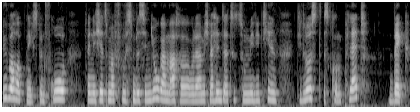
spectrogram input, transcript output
Überhaupt nichts. Ich bin froh, wenn ich jetzt mal früh ein bisschen Yoga mache oder mich mal hinsetze zum Meditieren, die Lust ist komplett weg.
